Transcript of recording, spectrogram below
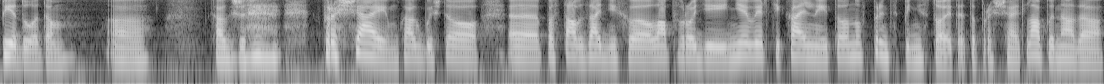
педодом э, как же прощаем, как бы, что э, постав задних э, лап вроде не вертикальный, то, ну, в принципе, не стоит это прощать. Лапы надо,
